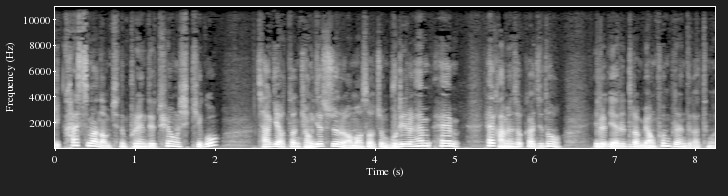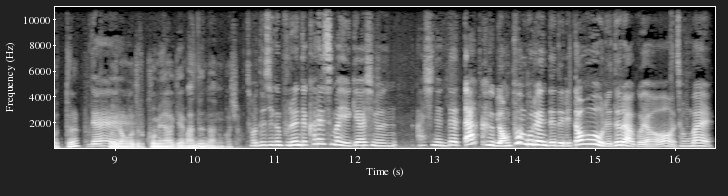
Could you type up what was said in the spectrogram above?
이 카리스마 넘치는 브랜드에 투영을 시키고 자기 어떤 경제 수준을 넘어서 좀 무리를 해, 해, 해 가면서까지도 예를, 예를 들어 명품 브랜드 같은 것들 네. 뭐 이런 것들을 구매하게 만든다는 거죠. 저도 지금 브랜드 카리스마 얘기하시면 하시는데 딱 그 명품 브랜드들이 떠오르더라고요. 정말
